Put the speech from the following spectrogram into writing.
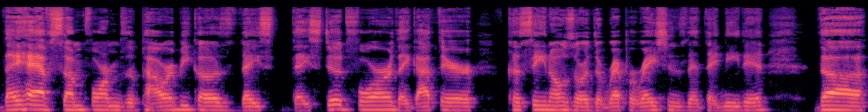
they have some forms of power because they they stood for, they got their casinos or the reparations that they needed. The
